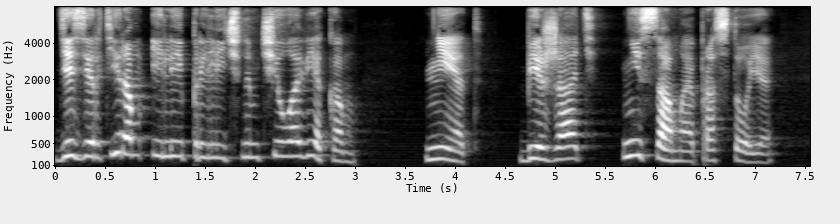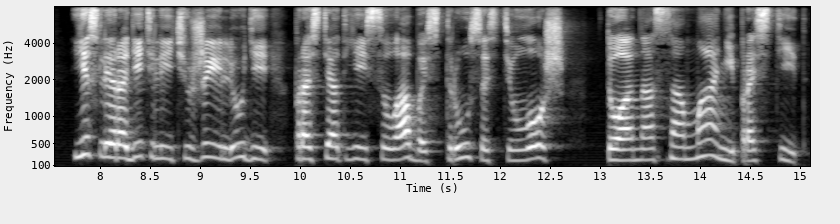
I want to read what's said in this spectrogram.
Дезертиром или приличным человеком? Нет, бежать не самое простое. Если родители и чужие люди простят ей слабость, трусость, ложь, то она сама не простит.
